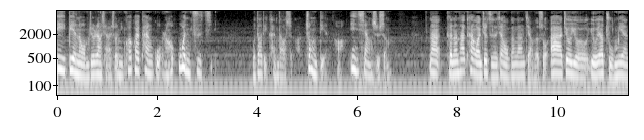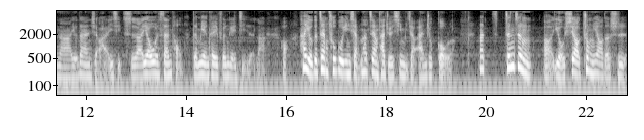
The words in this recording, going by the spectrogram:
第一遍呢，我们就让小孩说，你快快看过，然后问自己。我到底看到什么？重点哈，印象是什么？那可能他看完就只能像我刚刚讲的说啊，就有有要煮面啊，有大人小孩一起吃啊，要问三桶的面可以分给几人啊？好，他有个这样初步印象，那这样他觉得心比较安就够了。那真正呃有效重要的是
